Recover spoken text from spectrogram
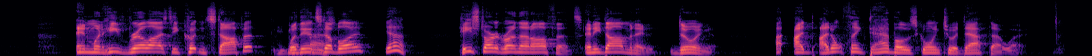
And when he realized he couldn't stop it with the fast. NCAA, yeah, he started running that offense and he dominated doing it. I, I, I don't think Dabo's going to adapt that way.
